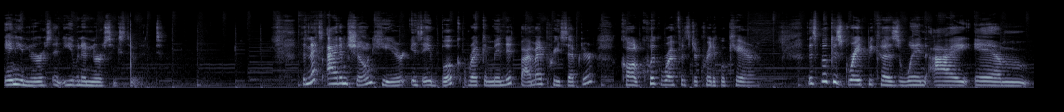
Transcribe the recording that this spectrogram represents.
any nurse and even a nursing student. The next item shown here is a book recommended by my preceptor called Quick Reference to Critical Care. This book is great because when I am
